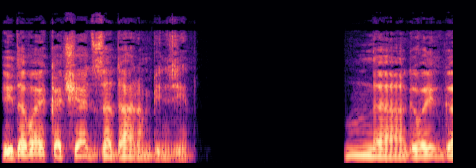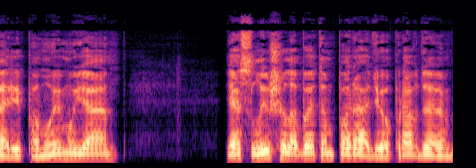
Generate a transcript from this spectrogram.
и давай качать за даром бензин. «Да», — говорит Гарри, — «по-моему, я... я слышал об этом по радио, правда,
